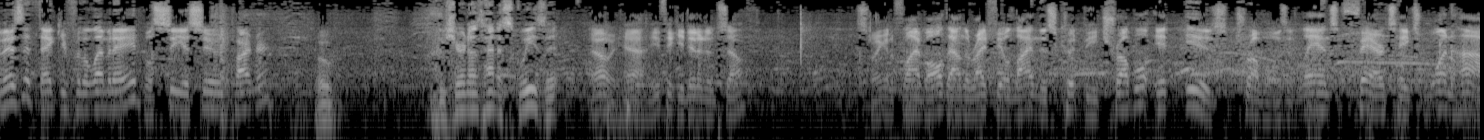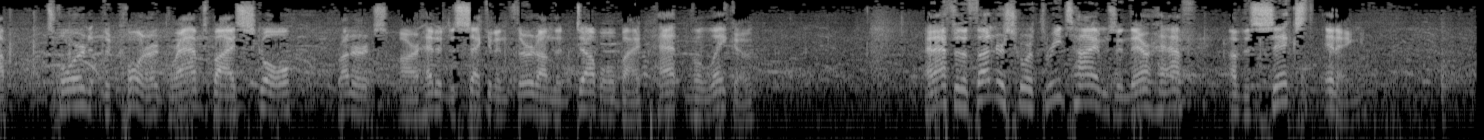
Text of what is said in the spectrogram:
the visit. Thank you for the lemonade. We'll see you soon, partner. Ooh. He sure knows how to squeeze it. Oh, yeah. You think he did it himself? Swinging a fly ball down the right field line. This could be trouble. It is trouble as it lands fair, takes one hop toward the corner, grabbed by Skull. Runners are headed to second and third on the double by Pat Valaika. And after the Thunder scored three times in their half of the sixth inning,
